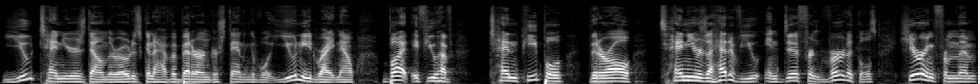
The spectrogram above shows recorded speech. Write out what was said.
you 10 years down the road is going to have a better understanding of what you need right now. But if you have 10 people that are all 10 years ahead of you in different verticals, hearing from them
